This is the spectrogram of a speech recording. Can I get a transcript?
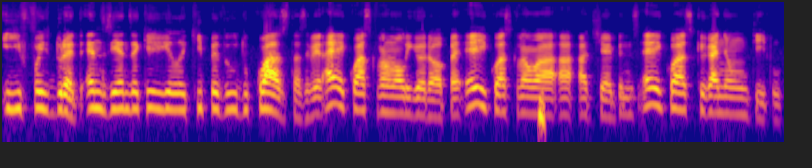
e foi durante anos e anos aquela equipa do, do quase, estás a ver? É quase que vão à Liga Europa, é quase que vão à, à, à Champions, é quase que ganham um título.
